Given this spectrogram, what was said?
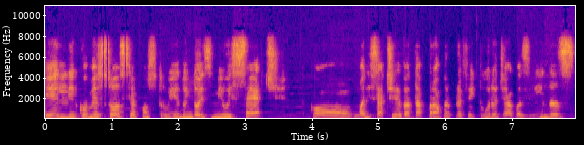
Ele começou a ser construído em 2007 com uma iniciativa da própria prefeitura de Águas Lindas.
